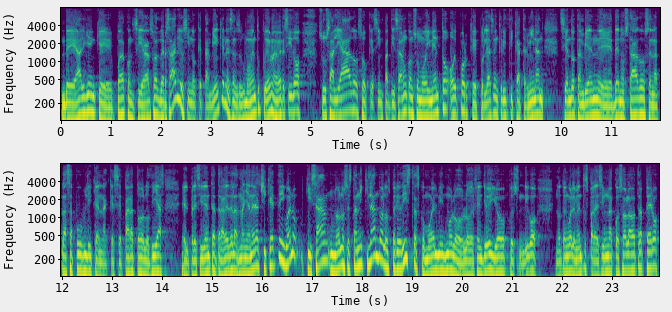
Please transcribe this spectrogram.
de alguien que pueda considerar su adversario, sino que también quienes en su momento pudieron haber sido sus aliados o que simpatizaron con su movimiento, hoy porque pues le hacen crítica, terminan siendo también eh, denostados en la plaza pública en la que se para todos los días el presidente a través de las mañaneras chiquete y bueno, quizá no los está aniquilando a los periodistas como él mismo lo, lo y yo, pues digo, no tengo elementos para decir una cosa o la otra, pero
